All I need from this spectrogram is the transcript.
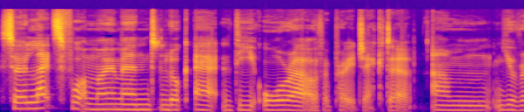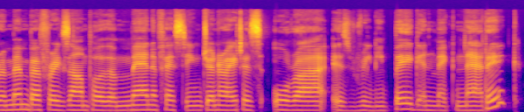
So let's for a moment look at the aura of a projector. Um, you remember, for example, the manifesting generator's aura is really big and magnetic.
